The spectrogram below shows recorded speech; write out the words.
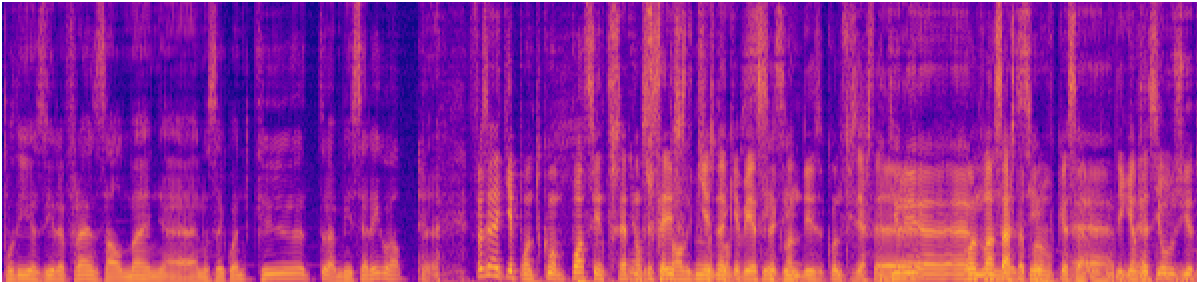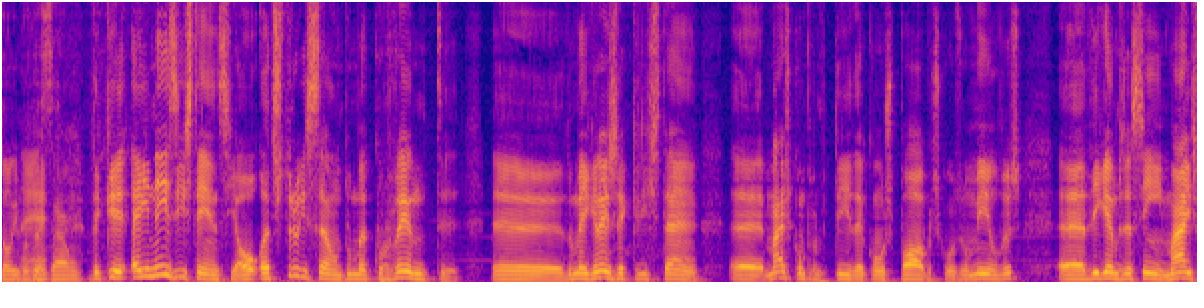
Podias ir à França, à Alemanha, a não sei quanto, que a missa era igual. Fazendo aqui a ponto, como pode ser interessante, não Entre sei os se era isso que tinhas na cabeça Sim, sim. Quando, diz- quando fizeste a, A teoria, quando hum, lançaste sim, a provocação, a- digamos a assim. teologia da né? libertação. De que a inexistência ou a destruição de uma corrente eh, de uma igreja cristã eh, mais comprometida com os pobres, com os humildes, eh, digamos assim, mais,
